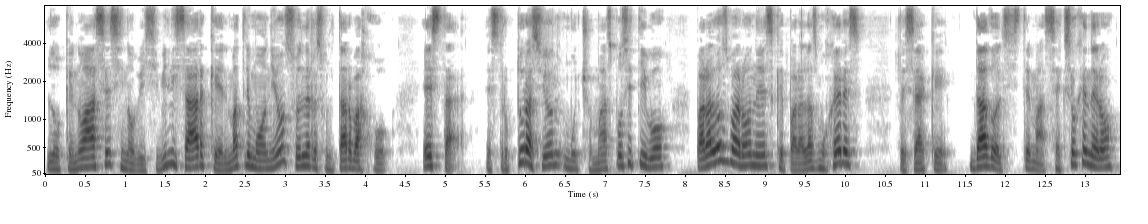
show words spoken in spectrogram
lo que no hace sino visibilizar que el matrimonio suele resultar bajo esta estructuración mucho más positivo para los varones que para las mujeres, pese a que, dado el sistema sexo-género,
